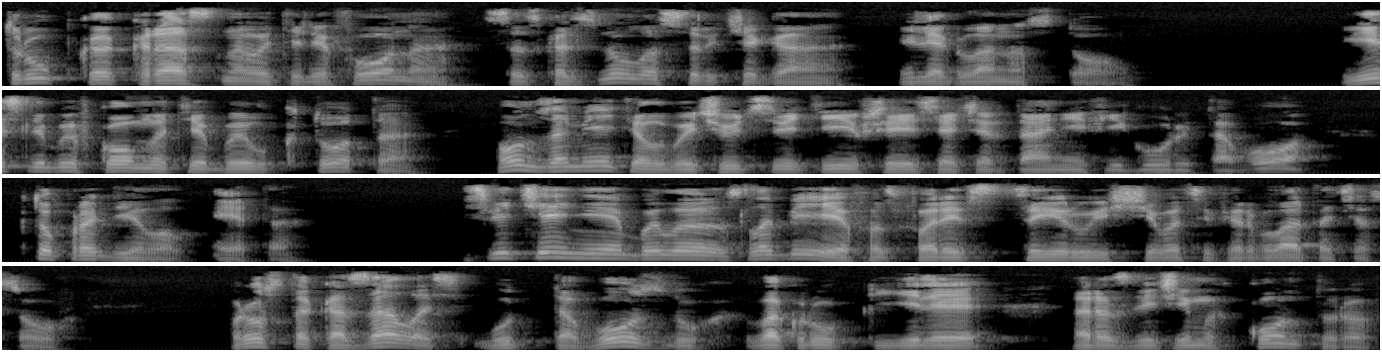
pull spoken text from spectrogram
Трубка красного телефона соскользнула с рычага и легла на стол. Если бы в комнате был кто-то, он заметил бы чуть светившиеся очертания фигуры того, кто проделал это. Свечение было слабее фосфоресцирующего циферблата часов. Просто казалось, будто воздух вокруг еле различимых контуров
